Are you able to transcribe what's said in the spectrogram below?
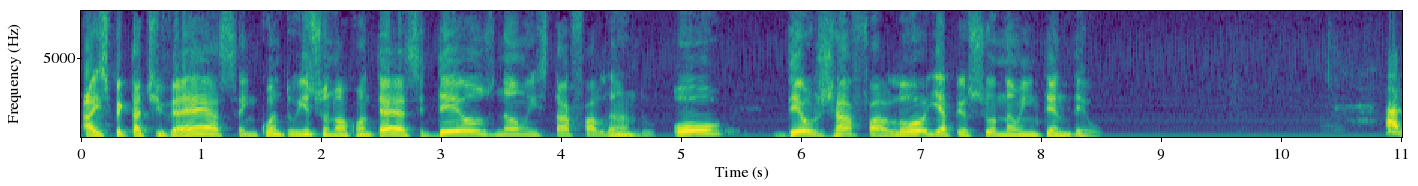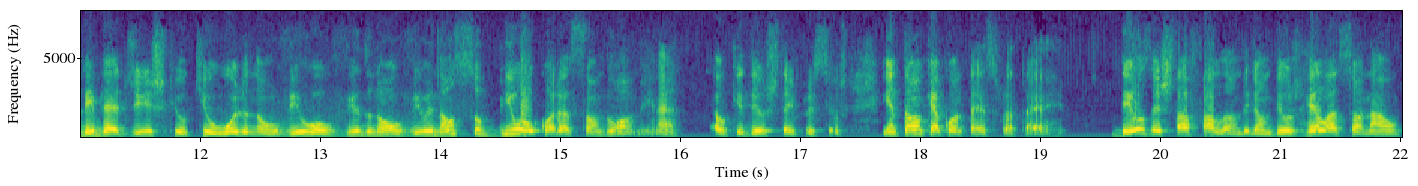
a expectativa é essa: enquanto isso não acontece, Deus não está falando. Ou Deus já falou e a pessoa não entendeu. A Bíblia diz que o que o olho não viu, o ouvido não ouviu e não subiu ao coração do homem, né? É o que Deus tem para os seus. Então, o que acontece, JR? Deus está falando, ele é um Deus relacional,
